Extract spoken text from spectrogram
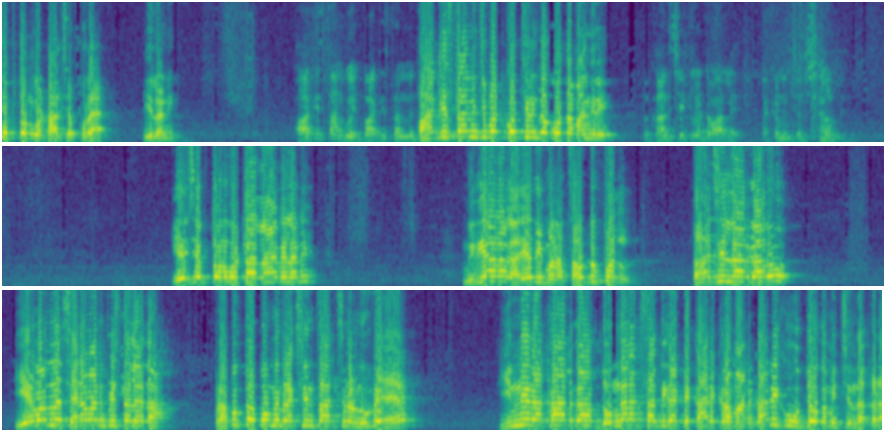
చెప్తోని కొట్టాలి చెప్పురా వీళ్ళని. పాకిస్తాన్ పాకిస్తాన్ నుంచి పాకిస్తాన్ నుంచి పట్టుకొచ్చి ఇంకా కొంతమందిని. వాళ్ళే అక్కడ నుంచి వచ్చిన వాళ్ళే. ఏ చెప్తోని కొట్టాలనా వీళ్ళని? మిర్యాల అదేది మన చౌటుప్పల్ తహసీల్దార్ గారు? ఏమన్నా శరం అనిపిస్తలేదా? ప్రభుత్వ భూమిని రక్షించాల్సిన నువ్వే ఇన్ని రకాలుగా దొంగలకు సర్దిగట్టే కార్యక్రమానికి నీకు ఉద్యోగం ఇచ్చింది అక్కడ?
